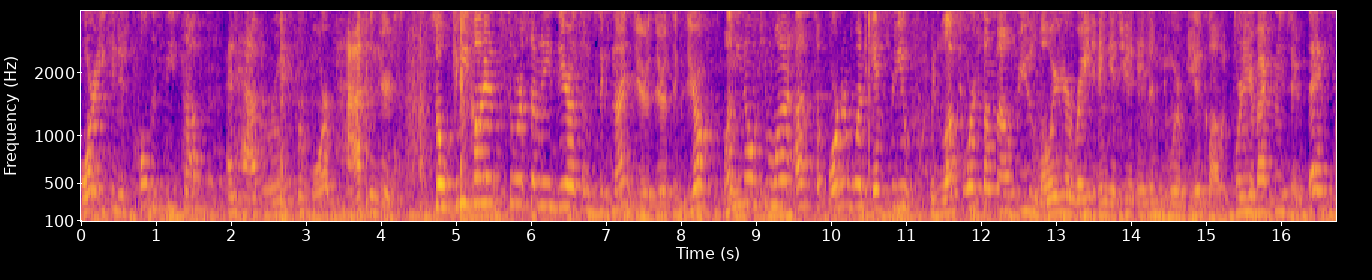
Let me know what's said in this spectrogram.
or you can just pull the seats up and have room for more passengers. So give me a call here at the store, 780-769-0060. Let me know if you want us to order one in for you. We'd love to work something out for you, lower your rate, and get you in a newer vehicle. I look forward to hearing back from you soon. Thanks.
